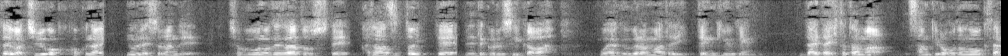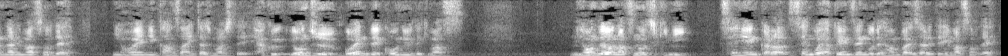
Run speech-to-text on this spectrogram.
例えば中国国内のレストランで食後のデザートとして必ずと言って出てくるスイカは 500g あたり1.9元。大体1玉3キロほどの大きさになりますので日本円に換算いたしまして145円で購入できます。日本では夏の時期に1000円から1500円前後で販売されていますので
